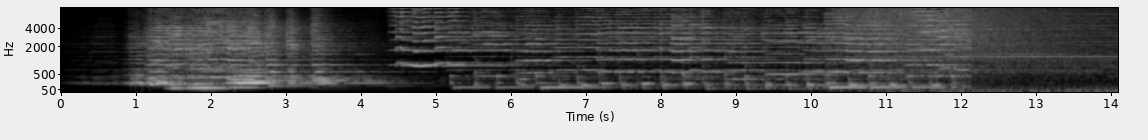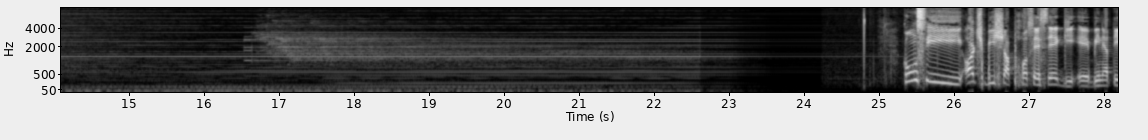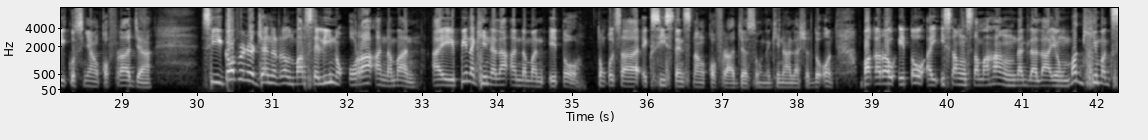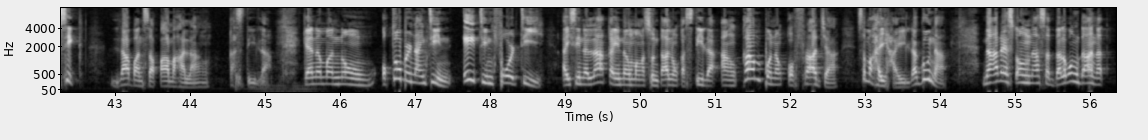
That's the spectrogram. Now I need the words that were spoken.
Kung si Archbishop Jose Segui eh, binatikos niya ang kofradya, si Governor General Marcelino Oraan naman ay pinaghinalaan naman ito tungkol sa existence ng kofradya. So, naghinala siya doon. Baka raw ito ay isang samahang naglalayong maghimagsik laban sa pamahalang Kastila. Kaya naman noong October 19, 1840, ay sinalakay ng mga sundalong Kastila ang kampo ng Kofradya sa Mahayhay, Laguna. Naaresto ang nasa 243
